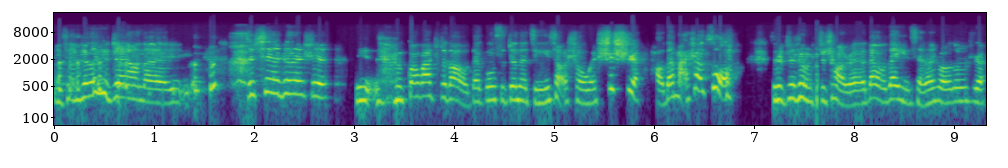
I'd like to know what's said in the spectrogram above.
以前真的是这样的，就现在真的是你呱呱知道我在公司真的谨小慎微，是是好的，马上做，就是这种职场人。但我在以前的时候都是。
